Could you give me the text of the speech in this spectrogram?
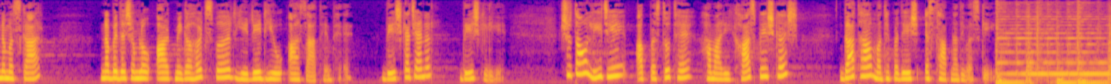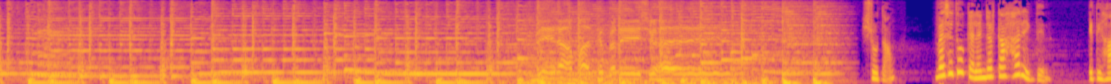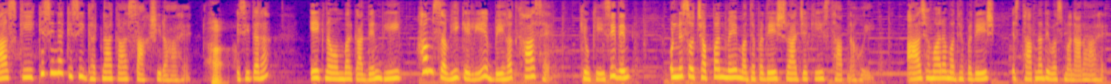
नमस्कार। नब्बे दशमलव आठ मेगा हर्ट्स पर ये रेडियो आज़ाद हिंद है। देश का चैनल, देश के लिए। श्रोताओं, लीजिए, अब प्रस्तुत है हमारी खास पेशकश, गाथा मध्य प्रदेश स्थापना दिवस की। मेरा मध्य प्रदेश है। श्रोताओं वैसे तो कैलेंडर का हर एक दिन इतिहास की किसी न किसी घटना का साक्षी रहा है। हाँ। इसी तरह एक नवंबर का दिन भी हम सभी के लिए बेहद खास है क्योंकि इसी दिन 1956 में मध्य प्रदेश राज्य की स्थापना हुई। आज हमारा मध्य प्रदेश स्थापना दिवस मना रहा है।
